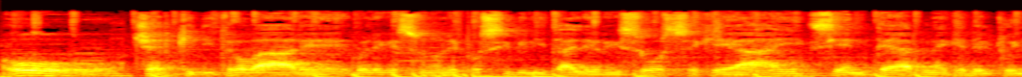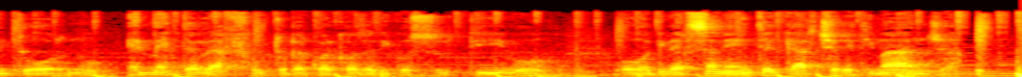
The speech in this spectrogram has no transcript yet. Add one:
o cerchi di trovare quelle che sono le possibilità e le risorse che hai sia interne che del tuo intorno e metterle a frutto per qualcosa di costruttivo o diversamente il carcere ti mangia.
